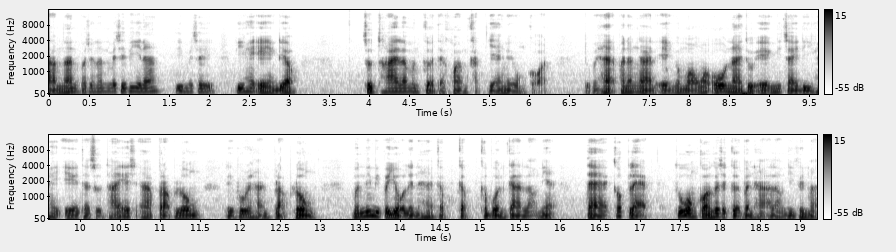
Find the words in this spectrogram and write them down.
ตามนั้น เพราะฉะนั้นไม่ใช่พี่นะที่ไม่ใช่พี่ให้ A อย่างเดียว สุดท้ายแล้วมันเกิดแต่ความขัดแย้งในองค์กรถูกไหมฮะพนักงานเองก็มองว่าโอ้นายตัวเองนี่ใจดีให้ A แต่สุดท้าย HR ปรับลง หรือผู้บริหารปรับลง มันไม่มีประโยชน์เลยนะฮะกับกับกระบวนการเหล่านี้แต่ก็แปลกทุกองค์กรก็จะเกิดปัญหาเหล่านี้ขึ้นมา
